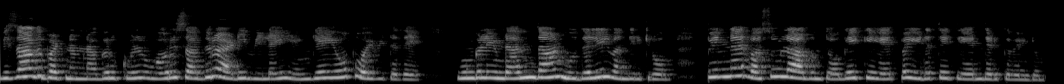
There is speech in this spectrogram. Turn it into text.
விசாகப்பட்டினம் நகருக்குள் ஒரு சதுர அடி விலை எங்கேயோ போய்விட்டதே. உங்களிடம்தான் முதலில் வந்திருக்கிறோம். பின்னர் வசூலாகும் தொகைக்கு ஏற்ப இடத்தை தேர்ந்தெடுக்க வேண்டும்.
